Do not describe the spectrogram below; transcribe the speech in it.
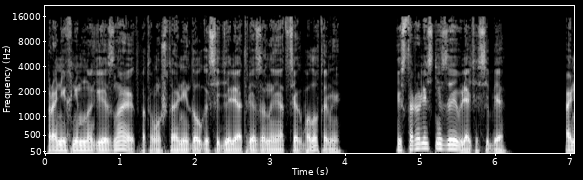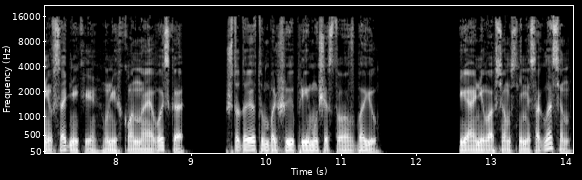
«Про них немногие знают, потому что они долго сидели отрезанные от всех болотами и старались не заявлять о себе. Они всадники, у них конное войско, что дает им большие преимущества в бою. Я не во всем с ними согласен,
